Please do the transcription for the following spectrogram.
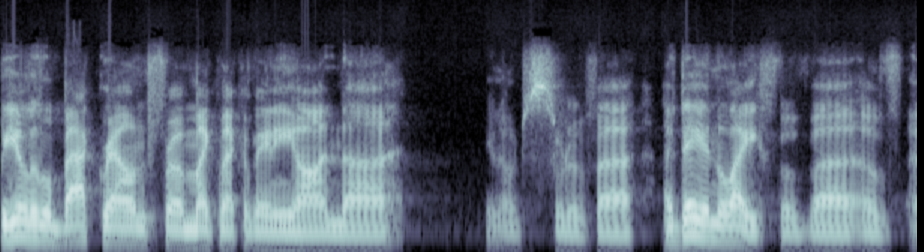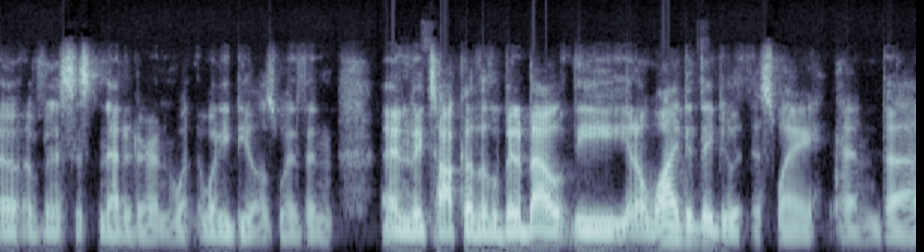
We get a little background from Mike McAvennie on, uh, you know, just sort of uh, a day in the life of uh, of uh, of an assistant editor and what what he deals with, and and they talk a little bit about the, you know, why did they do it this way, and uh,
